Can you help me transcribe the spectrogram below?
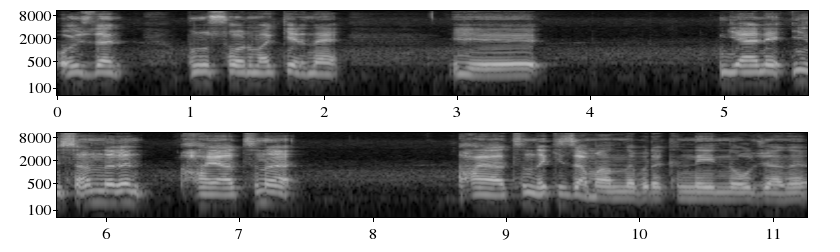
O yüzden bunu sormak yerine eee, yani insanların hayatına hayatındaki zamanla bırakın neyin ne olacağını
